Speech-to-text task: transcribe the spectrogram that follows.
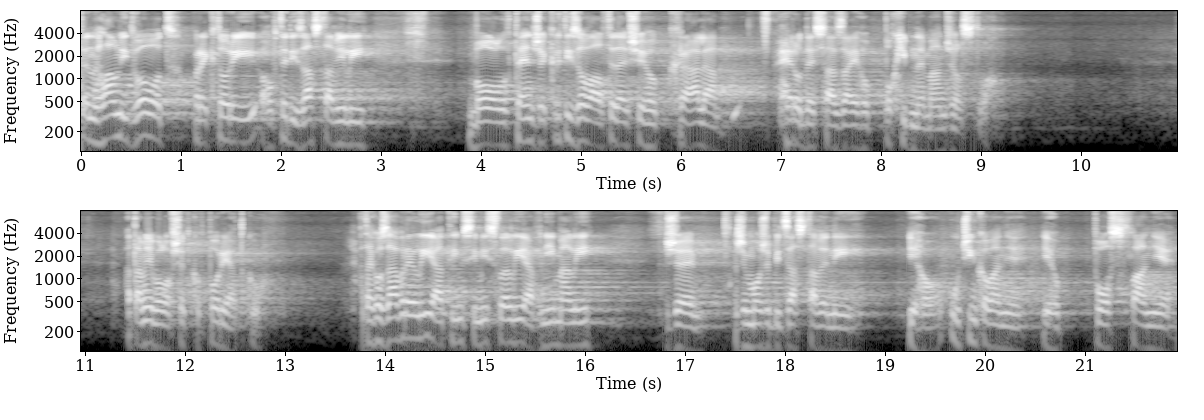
Ten hlavný dôvod, pre ktorý ho vtedy zastavili, bol ten, že kritizoval vtedajšieho kráľa Herodesa za jeho pochybné manželstvo. A tam nebolo všetko v poriadku. A tak ho zavreli a tým si mysleli a vnímali, že, že môže byť zastavený jeho účinkovanie, jeho poslanie,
